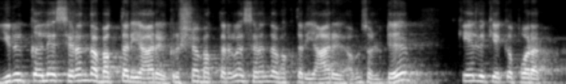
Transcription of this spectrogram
இருக்கிறதுலே சிறந்த பக்தர் யாரு? கிருஷ்ண பக்தர்கள சிறந்த பக்தர் யாரு? அப்படின்னு சொல்லிட்டு கேள்வி கேட்க போறார்.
